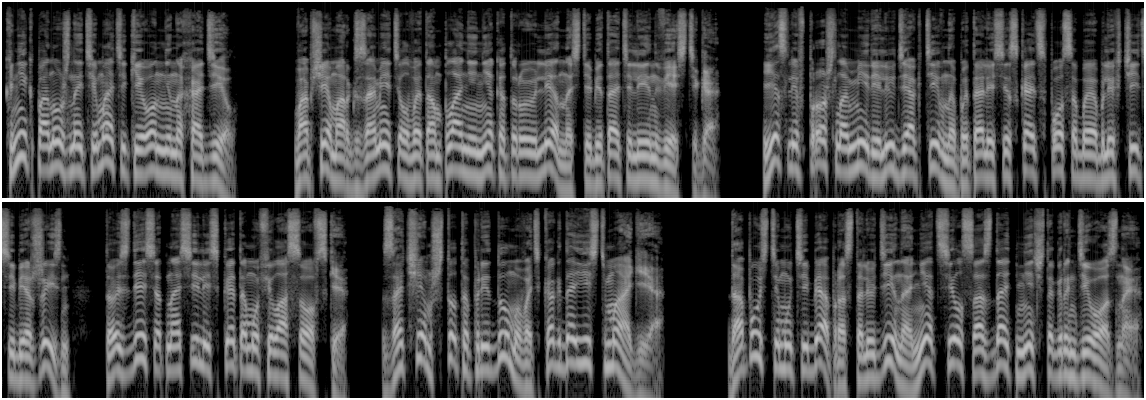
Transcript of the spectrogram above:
Книг по нужной тематике он не находил, Вообще, Марк заметил в этом плане некоторую ленность обитателей Инвестига. Если в прошлом мире люди активно пытались искать способы облегчить себе жизнь, то здесь относились к этому философски. Зачем что-то придумывать, когда есть магия? Допустим, у тебя, простолюдина, нет сил создать нечто грандиозное.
